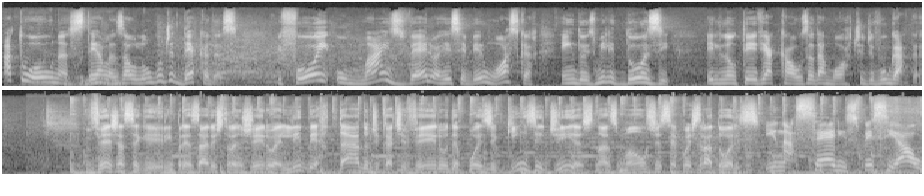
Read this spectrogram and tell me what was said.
atuou nas telas ao longo de décadas e foi o mais velho a receber um Oscar em 2012. Ele não teve a causa da morte divulgada. Veja a seguir: empresário estrangeiro é libertado de cativeiro depois de 15 dias nas mãos de sequestradores. E na série especial,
